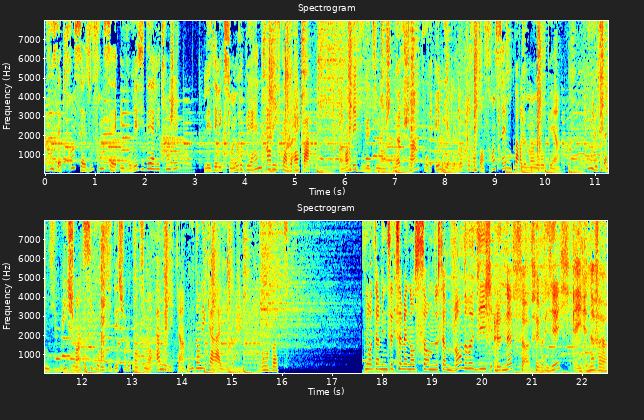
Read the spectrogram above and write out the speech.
Vous êtes française ou français et vous résidez à l'étranger Les élections européennes arrivent à grands pas. Rendez-vous le dimanche 9 juin pour élire les représentants français au Parlement européen. Ou le samedi 8 juin si vous résidez sur le continent américain ou dans les Caraïbes. Bon vote nous, on termine cette semaine ensemble. Nous sommes vendredi, le 9 février, et il est 9h.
